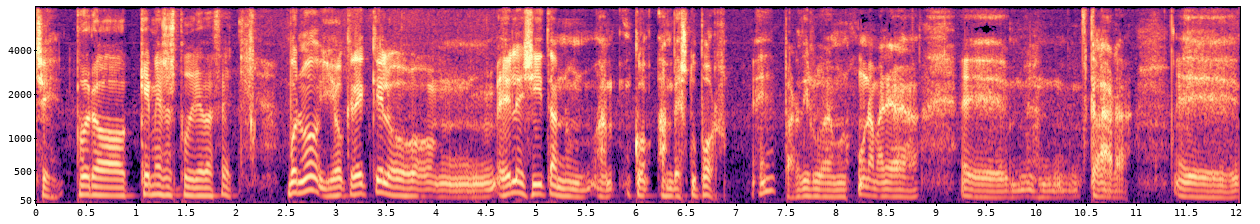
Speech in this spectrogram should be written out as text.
sí. però què més es podria haver fet? Bueno, jo crec que lo, mm, he llegit amb, amb, amb estupor eh? per dir-ho d'una manera eh, clara, eh,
